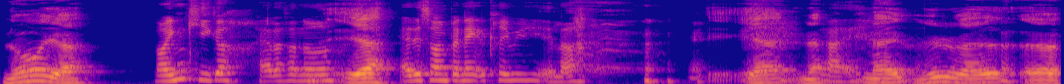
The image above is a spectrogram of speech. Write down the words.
Nå ja, Når ingen kigger, er der så noget? ja, Er det så en banal krimi, eller? ja, nej, Nej. nej, ved du hvad, øh,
